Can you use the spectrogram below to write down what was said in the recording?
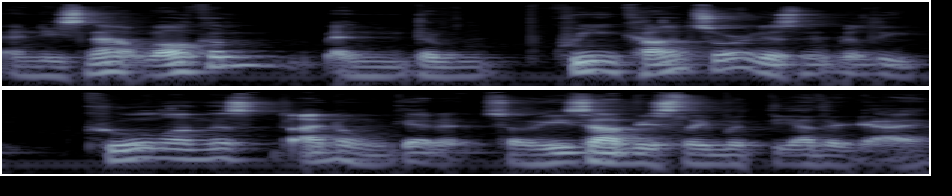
and he's not welcome, and the queen consort isn't really cool on this. I don't get it. So he's obviously with the other guy.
